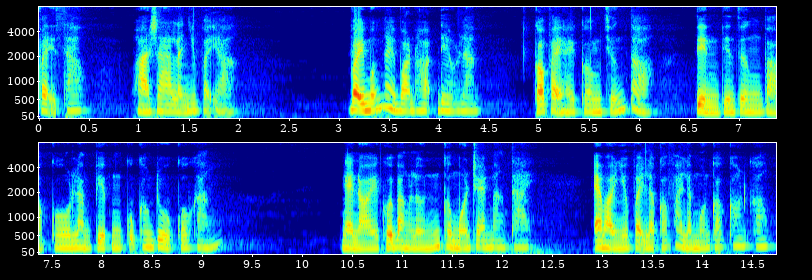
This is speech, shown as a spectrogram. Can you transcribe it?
Vậy sao? Hóa ra là như vậy à? Vậy mỗi ngày bọn họ đều làm. Có phải hay không chứng tỏ tiền tiên dương vào cô làm việc cũng không đủ cố gắng. Nghe nói khối bằng lớn không muốn cho em mang thai. Em hỏi như vậy là có phải là muốn có con không?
